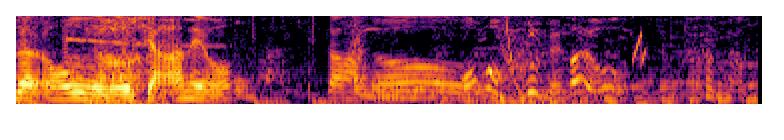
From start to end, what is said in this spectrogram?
자, 어, 옷이 안 해요. 적당한 몸이죠. 어머 그걸 왜 봐요?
